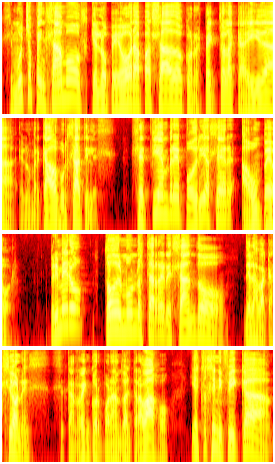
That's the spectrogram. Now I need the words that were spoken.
si muchos pensamos que lo peor ha pasado con respecto a la caída en los mercados bursátiles, septiembre podría ser aún peor. Primero, todo el mundo está regresando de las vacaciones, se están reincorporando al trabajo, y esto significa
